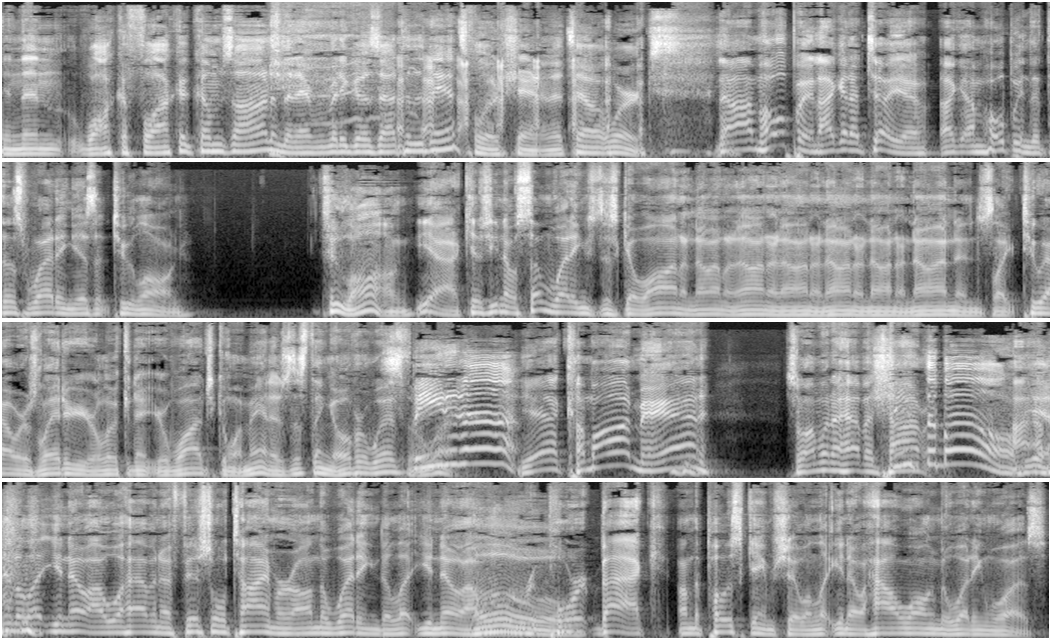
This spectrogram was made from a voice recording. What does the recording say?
And then Waka Flocka comes on, and then everybody goes out to the dance floor, Shannon. That's how it works. Now I'm hoping. I got to tell you, I, I'm hoping that this wedding isn't too long. Too long. Yeah, because you know some weddings just go on and on and on and on and on and on and on, and it's like two hours later you're looking at your watch, going, "Man, is this thing over with?" Speed it up. Yeah, come on, man. So I'm going to have a Shoot the ball. I, Yeah. am going to let you know. I will have an official timer on the wedding to let you know. I will Oh. report back on the post game show and let you know how long the wedding was.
